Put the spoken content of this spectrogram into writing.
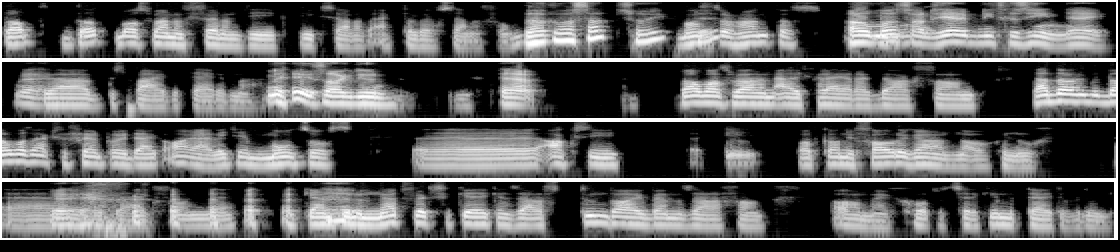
Dat, dat was wel een film die ik, die ik zelf echt teleurstellend vond. Welke was dat? Sorry? Monster Hunters. Oh, Monster Hunters. Jij hebt het niet gezien. Nee. Nee, Ja, bespaar de tijd maar. nee zal ik doen. Ja. Dat was wel een uitgeleider ik dacht van... Dat, dat, dat was echt zo'n film waar je denkt, oh ja, weet je, monsters, eh, actie, wat kan nu fouten gaan? Nou, genoeg. Eh, Ja, dat ja. ik denk van, eh, ik heb toen op Netflix gekeken en zelfs toen dacht ik bij mezelf van, oh mijn god, wat zit ik hier mijn tijd te verdoen?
